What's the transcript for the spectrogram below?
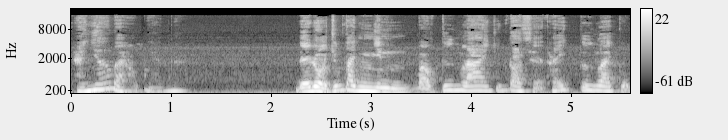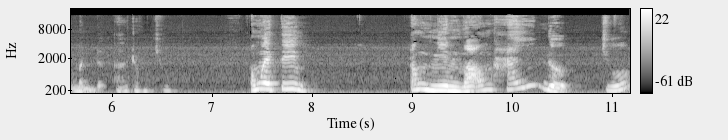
Hãy nhớ bài học ngày hôm nay. Để rồi chúng ta nhìn vào tương lai, chúng ta sẽ thấy tương lai của mình được ở trong Chúa. Ông Ê Tiên ông nhìn và ông thấy được Chúa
